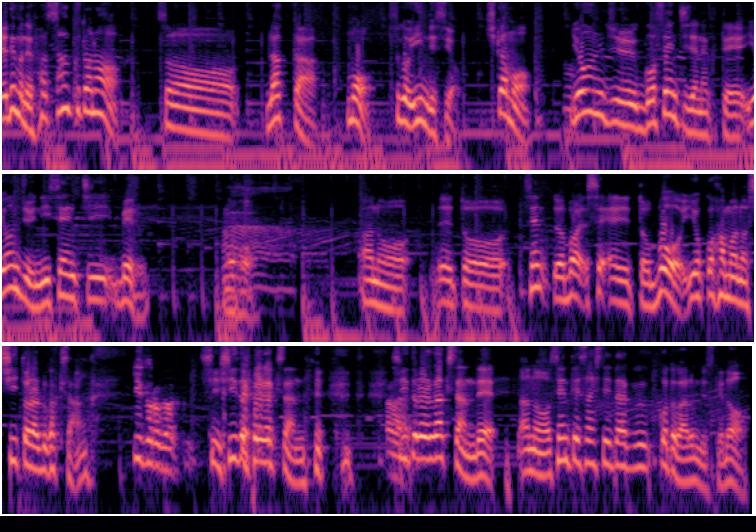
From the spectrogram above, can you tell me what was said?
や、でもね、サンクトの、その、ラッカーもすごいいいんですよ。しかも、45センチじゃなくて、42センチベルの方。あの、えっ、と、せんえっ、と、某横浜のシートラル楽器さんキートロ楽シシートラル楽器さん、シートラル楽器 さんで、あの、選定させていただくことがあるんですけど、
